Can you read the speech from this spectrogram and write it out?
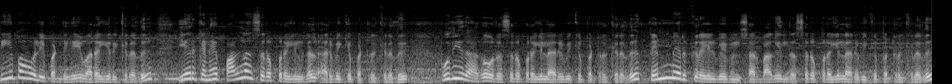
தீபாவளி பண்டிகை வர இருக்கிறது. ஏற்கனவே பல சிறப்பு ரயில்கள் அறிவிக்கப்பட்டிருக்கிறது. புதியதாக ஒரு சிறப்பு ரயில் அறிவிக்கப்பட்டிருக்கிறது. தென்மேற்கு ரயில்வேவின் சார்பாக இந்த சிறப்பு ரயில் அறிவிக்கப்பட்டிருக்கிறது.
